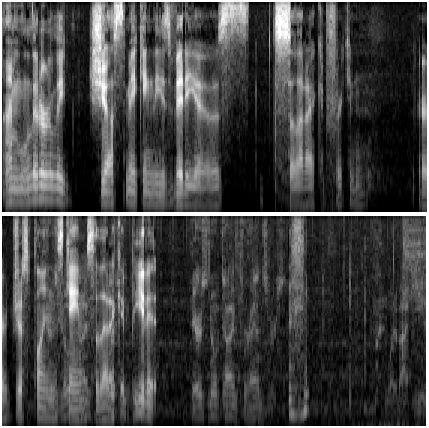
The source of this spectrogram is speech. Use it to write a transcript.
I'm literally just making these videos so that I could freaking... Or just playing this game so that I could beat it. There's no time for answers. What about you?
